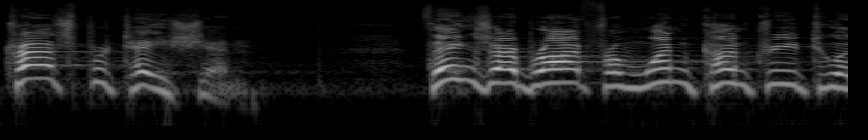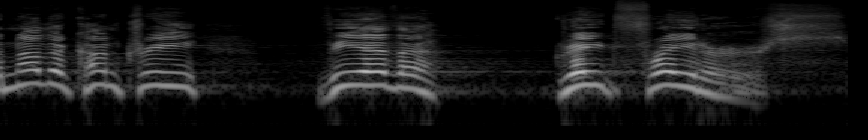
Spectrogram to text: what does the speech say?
Transportation. Things are brought from one country to another country via the great freighters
